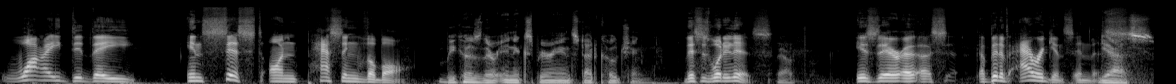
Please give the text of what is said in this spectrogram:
Why did they insist on passing the ball? Because they're inexperienced at coaching. This is what it is. Yeah. Is there a, a, a bit of arrogance in this? Yes.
